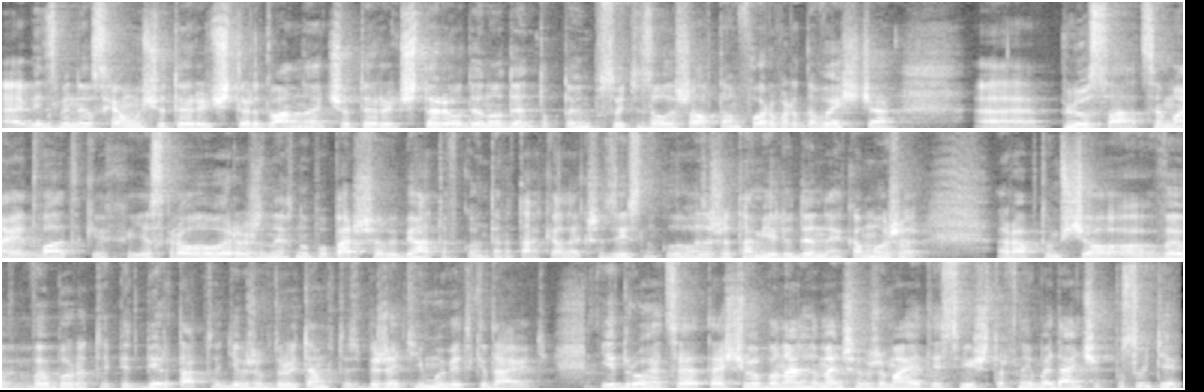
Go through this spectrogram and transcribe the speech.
Е, Він змінив схему з 4-4-2 на 4-4-1-1. Тобто він, по суті, залишав там форварда вище. Е, Плюс А це має два таких яскраво виражених. Ну, по-перше, вибігати в контратаки легше, звісно, коли у вас вже там є людина, яка може раптом що е, ви- вибороти підбір, так тоді вже в другий темп хтось біжить, йому відкидають. І друге, це те, що ви банально менше вже маєте свій штрафний майданчик. По суті,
